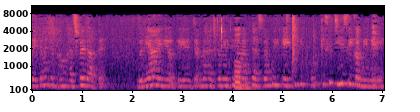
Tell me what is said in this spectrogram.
دیکھے نا جب ہم حج پہ جاتے ہیں دنیا آئی ہوئی ہوتی ہے جب میں حج پہ گئی تھی تو میں اپنے ہسبینڈ کو یہ کہی تھی کہ کسی چیز کی کمی نہیں ہے۔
